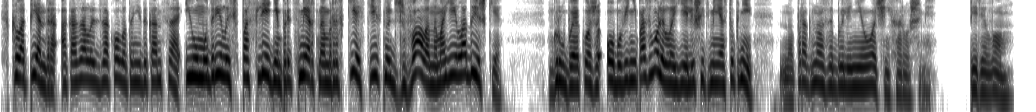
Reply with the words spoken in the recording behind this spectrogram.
Склопендра оказалась заколота не до конца и умудрилась в последнем предсмертном рывке стиснуть жвала на моей лодыжке. Грубая кожа обуви не позволила ей лишить меня ступни, но прогнозы были не очень хорошими. Перелом.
